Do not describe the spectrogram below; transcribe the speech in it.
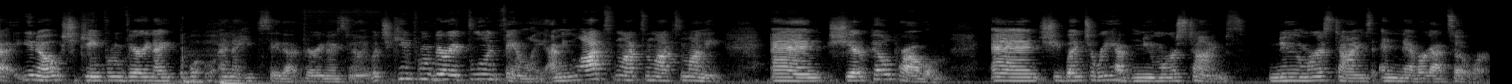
uh, you know, she came from a very nice, and I hate to say that, very nice family, but she came from a very affluent family. I mean, lots and lots and lots of money. And she had a pill problem. And she went to rehab numerous times, numerous times, and never got sober.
